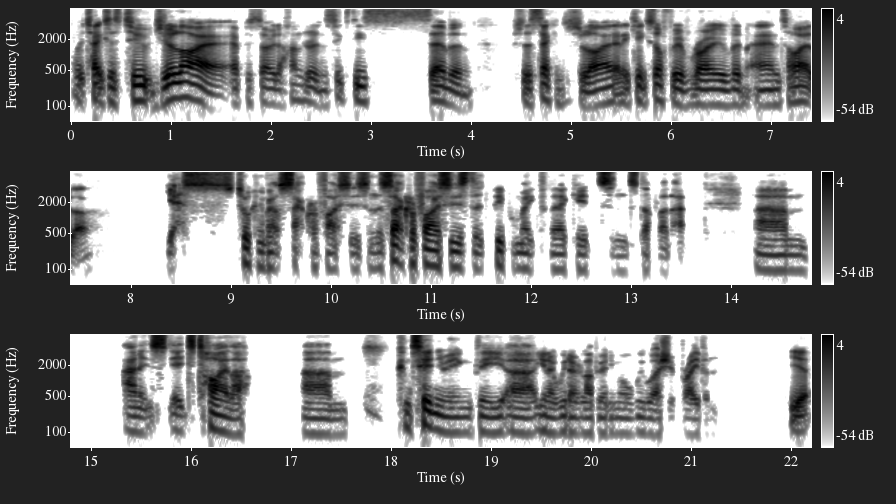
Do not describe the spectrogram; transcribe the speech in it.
which takes us to July, episode 167, which is the 2nd of July, and it kicks off with Raven and Tyler. Yes, talking about sacrifices and the sacrifices that people make for their kids and stuff like that. Um, and it's it's Tyler um, continuing the uh, you know we don't love you anymore, we worship Raven, Yep.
